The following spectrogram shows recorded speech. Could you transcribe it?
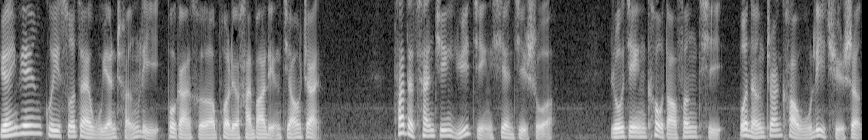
元渊龟缩在五原城里，不敢和破留韩拔陵交战。他的参军于景献计说：“如今寇盗风起，不能专靠武力取胜，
